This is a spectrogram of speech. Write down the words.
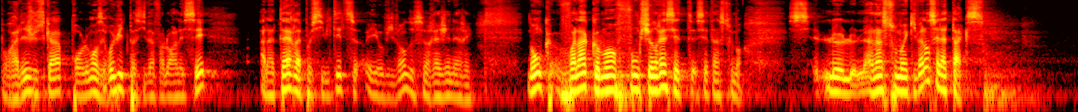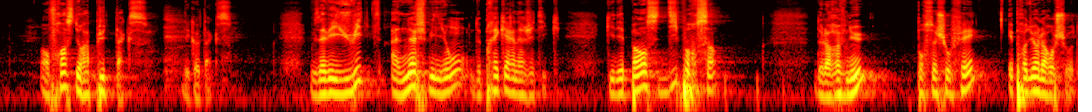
pour aller jusqu'à probablement 0,8, parce qu'il va falloir laisser à la Terre la possibilité et aux vivants de se régénérer. Donc voilà comment fonctionnerait cet, instrument. un instrument équivalent, c'est la taxe. En France, il n'y aura plus de taxes, d'écotaxes. Vous avez 8 à 9 millions de précaires énergétiques qui dépensent 10% de leurs revenus pour se chauffer et produire leur eau chaude.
